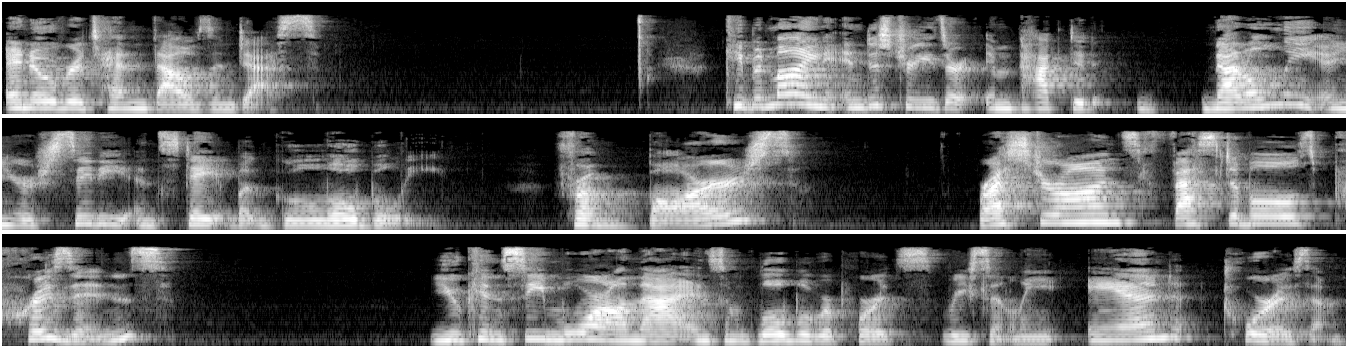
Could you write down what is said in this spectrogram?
and over 10,000 deaths. Keep in mind, industries are impacted not only in your city and state, but globally. From bars restaurants, festivals, prisons. You can see more on that in some global reports recently, and tourism.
